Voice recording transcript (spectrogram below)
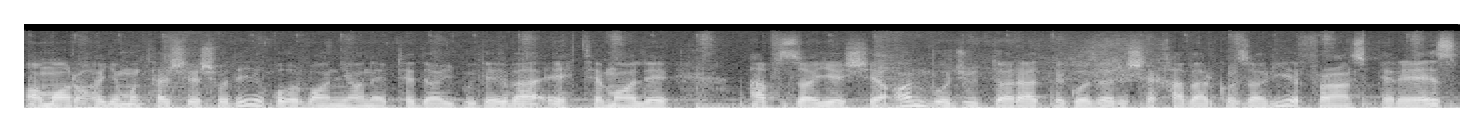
آمارهای منتشر شده قربانیان ابتدایی بوده و احتمال افزایش آن وجود دارد به گزارش خبرگزاری فرانس پرس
